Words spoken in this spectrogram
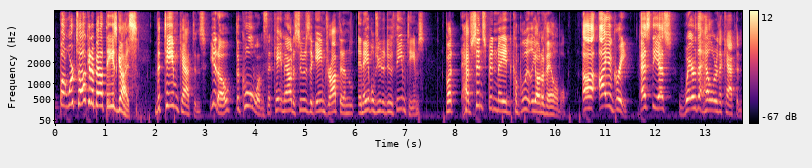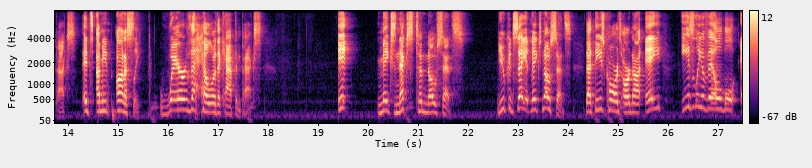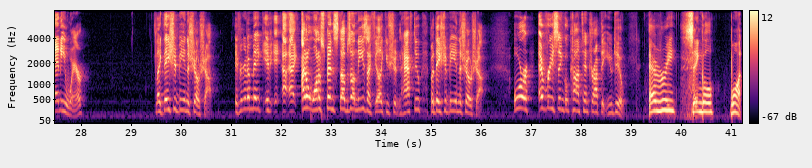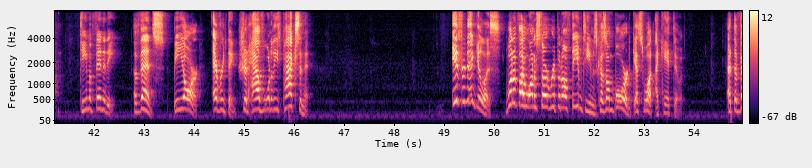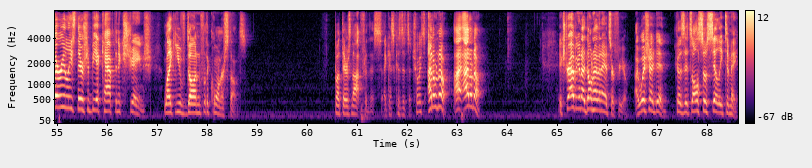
But we're talking about these guys. The team captains, you know, the cool ones that came out as soon as the game dropped and enabled you to do theme teams, but have since been made completely unavailable. Uh, I agree. SDS, where the hell are the captain packs? It's, I mean, honestly, where the hell are the captain packs? It makes next to no sense. You could say it makes no sense that these cards are not A, easily available anywhere. Like they should be in the show shop. If you're gonna make, if I, I don't want to spend stubs on these, I feel like you shouldn't have to, but they should be in the show shop, or every single content drop that you do. Every single one. Team Affinity, events, BR, everything should have one of these packs in it. It's ridiculous. What if I want to start ripping off theme teams because I'm bored? Guess what? I can't do it. At the very least, there should be a captain exchange like you've done for the cornerstones. But there's not for this. I guess because it's a choice. I don't know. I, I don't know. Extravagant, I don't have an answer for you. I wish I did because it's also silly to me.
